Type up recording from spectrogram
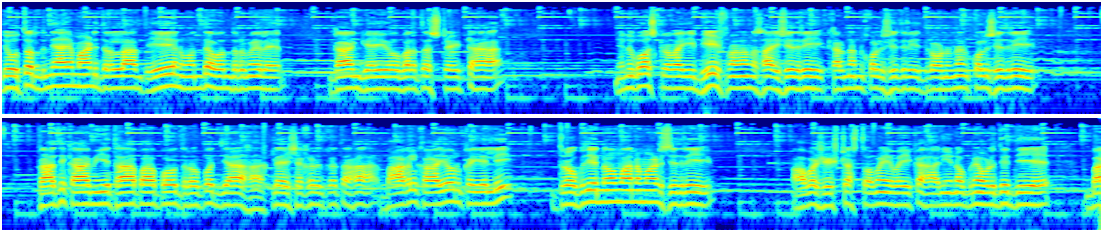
ದ್ಯೂತರ್ ನ್ಯಾಯ ಮಾಡಿದ್ರಲ್ಲ ಅಂತ ಏನು ಒಂದೇ ಒಂದರ ಮೇಲೆ ಗಾಂಗೆಯೋ ಭರತ ಶ್ರೇಷ್ಠ ನಿನಗೋಸ್ಕರವಾಗಿ ಭೀಷ್ಮನನ್ನು ಸಾಯಿಸಿದ್ರಿ, ಕರ್ಣನ ಕೊಲಿಸಿದ್ರಿ, ದ್ರೋಣನನ್ನು ಕೊಲಿಸಿದ್ರಿ. ಪ್ರಾತಿಕಾಮೀಥಾ ಪಾಪೋ ದ್ರೌಪದ್ಯಾ ಕ್ಲೇಶ ಕೃತಃ ಬಾಗಲ್ ಕಾಯೋನ ಕೈಯಲ್ಲಿ ದ್ರೌಪದಿಯನ್ನು ಅವಮಾನ ಮಾಡಿಸಿದ್ರಿ. ಅವಶಿಷ್ಟ ಸ್ತೋಮಯ ವೈಕ ನೀನೊಬ್ಬನೇ ಉಳಿದಿದ್ದೀಯೇ. ಬಾ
